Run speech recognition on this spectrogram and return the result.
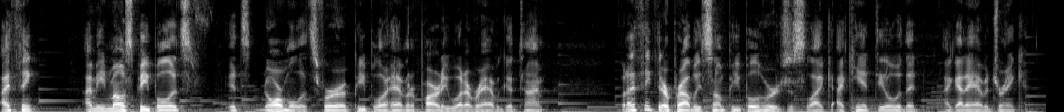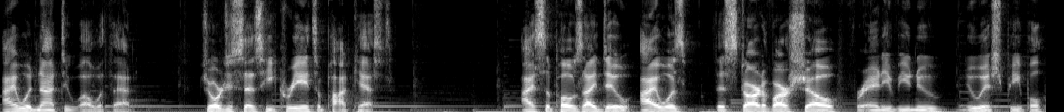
I think, I mean, most people, it's it's normal. It's for people who are having a party, whatever, have a good time. But I think there are probably some people who are just like, I can't deal with it. I got to have a drink. I would not do well with that. Georgia says he creates a podcast. I suppose I do. I was the start of our show for any of you new newish people.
